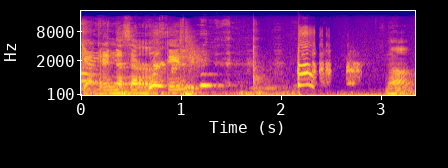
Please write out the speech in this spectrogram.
que aprenda a hacer rogel. ¿No?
